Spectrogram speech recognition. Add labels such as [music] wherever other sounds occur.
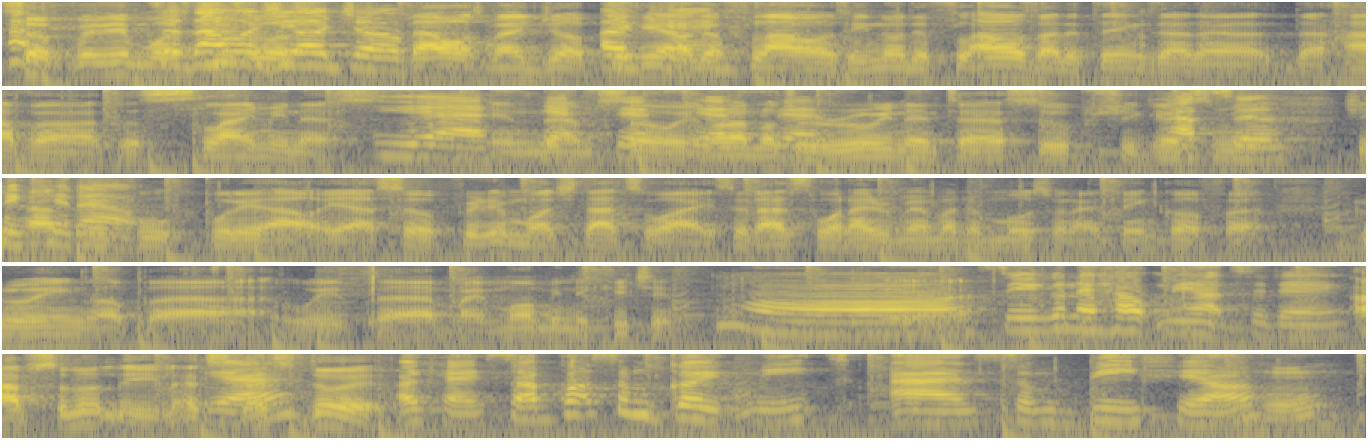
so pretty [laughs] much that this was your job? That was my job, picking out the flowers. You know, the flowers are the things that, uh, that have uh, the sliminess Yes, in them. yes, so yes, in order not to ruin the entire soup, she gets Have me. she has me pull, pull it out. Yeah. So pretty much that's why. So that's what I remember the most when I think of uh, growing up uh, with uh, my mom in the kitchen. Aww. So you're gonna help me out today? Absolutely. Let's Yeah? let's do it. Okay, so I've got some goat meat and some beef here. Mm-hmm.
